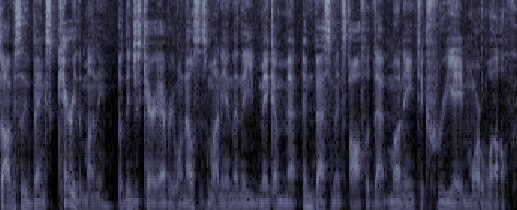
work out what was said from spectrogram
So obviously the banks carry the money, but they just carry everyone else's money and then they make investments off of that money to create more wealth.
